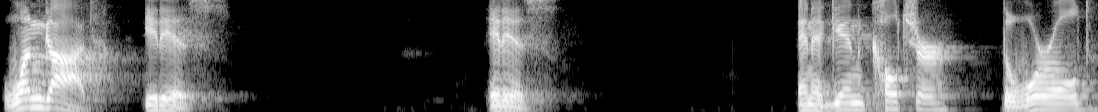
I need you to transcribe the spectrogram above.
One God, it is. It is. And again, culture, the world,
